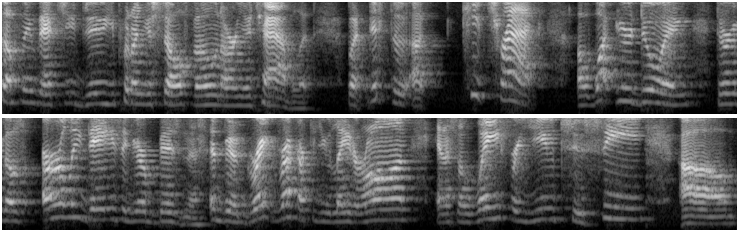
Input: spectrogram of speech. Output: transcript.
something that you do you put on your cell phone or your tablet, but just to uh, keep track of what you're doing during those early days of your business. It'd be a great record for you later on, and it's a way for you to see um,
